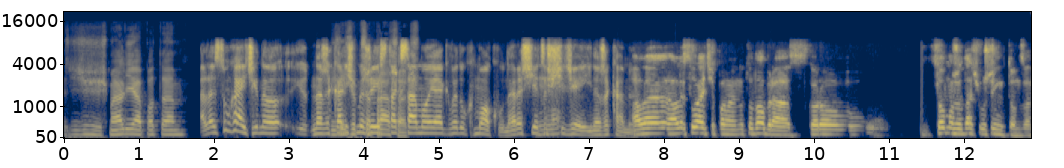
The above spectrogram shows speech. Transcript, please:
Będziecie się śmiali, a potem... Ale słuchajcie, no narzekaliśmy, że jest tak samo jak według Moku. Nareszcie coś No. się dzieje i narzekamy. Ale, ale słuchajcie panowie, no to dobra, skoro co może dać Washington za,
